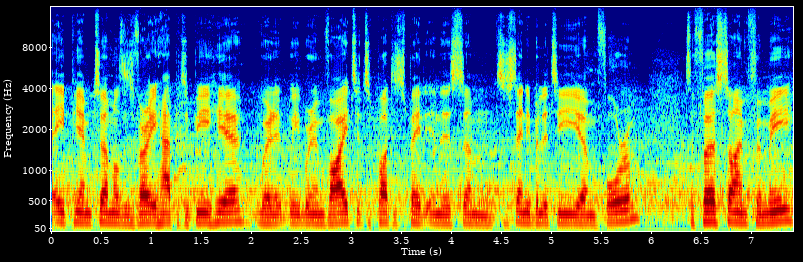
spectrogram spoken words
APM Terminals is very happy to be here. We're, we were invited to participate in this um, sustainability um, forum. It's the first time for me,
